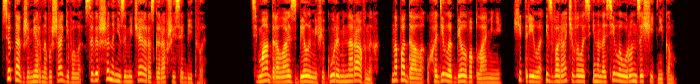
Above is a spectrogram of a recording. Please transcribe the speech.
все так же мерно вышагивала, совершенно не замечая разгоравшейся битвы. Тьма дралась с белыми фигурами на равных, нападала, уходила от белого пламени, хитрила, изворачивалась и наносила урон защитникам.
